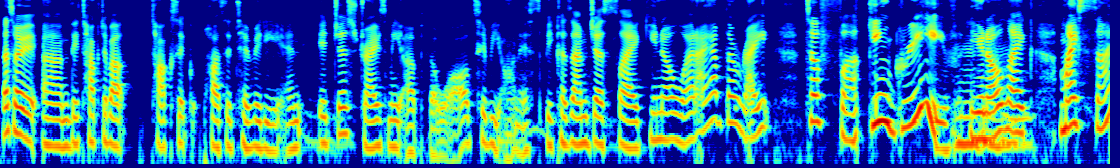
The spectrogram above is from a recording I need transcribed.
that's why um, they talked about toxic positivity, and it just drives me up the wall to be honest, because I'm just like, you know what, I have the right to fucking grieve. You know, like my son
